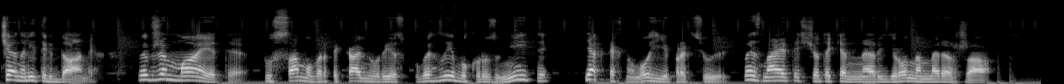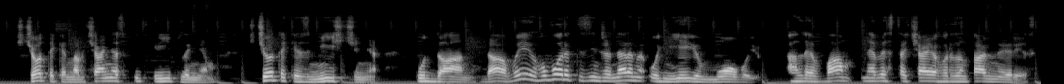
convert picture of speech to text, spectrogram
чи аналітик даних. Ви вже маєте ту саму вертикальну риску. Ви глибоко розумієте, як технології працюють. Ви знаєте, що таке нейронна мережа, що таке навчання з підкріпленням, що таке зміщення у даних. Да? Ви говорите з інженерами однією мовою, але вам не вистачає горизонтальної риски.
